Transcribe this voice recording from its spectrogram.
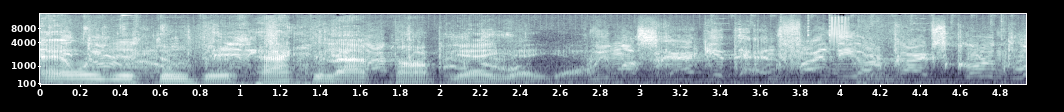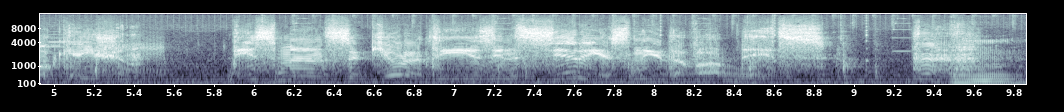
And we just do this. Hack the laptop. Yeah, yeah, yeah. We must hack it and find the archive's current location. This man's security is in serious need of updates. Hmm.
